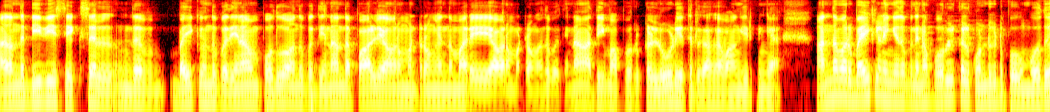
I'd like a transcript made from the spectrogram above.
அது வந்து டிவிஎஸ் எக்ஸல் இந்த பைக் வந்து பார்த்தீங்கன்னா பொதுவாக வந்து பார்த்தீங்கன்னா அந்த பால் வியாபாரம் பண்ணுறவங்க இந்த மாதிரி வியாபாரம் பண்ணுறவங்க வந்து பார்த்தீங்கன்னா அதிகமாக பொருட்கள் லோடு ஏற்றுறதுக்காக வாங்கியிருப்பீங்க. அந்த மாதிரி பைக்கில் நீங்கள் வந்து பார்த்தீங்கன்னா பொருட்கள் கொண்டுகிட்டு போகும்போது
